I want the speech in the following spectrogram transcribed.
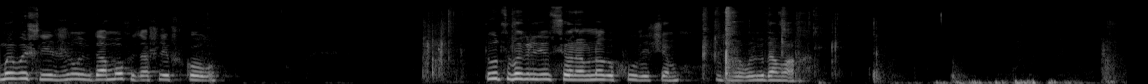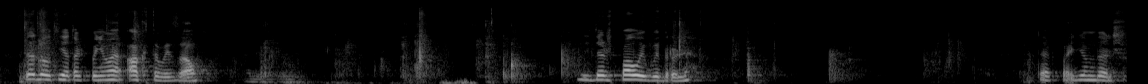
Мы вышли из жилых домов и зашли в школу. Тут выглядит все намного хуже, чем в жилых домах. Это вот, я так понимаю, актовый зал. Здесь даже полы выдрали. Так, пойдем дальше.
